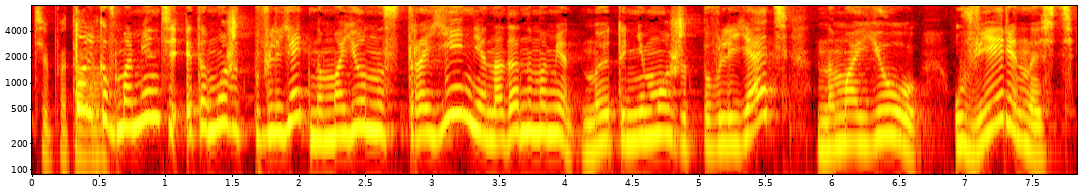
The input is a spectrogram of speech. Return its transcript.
Типа того. Только в моменте это может повлиять на мое настроение на данный момент, но это не может повлиять на мою уверенность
